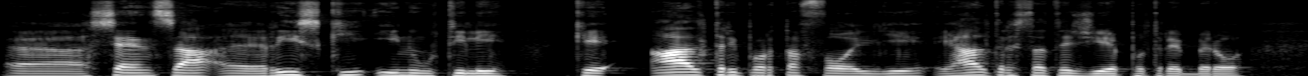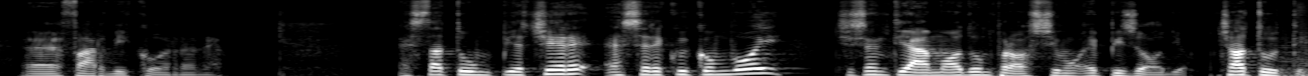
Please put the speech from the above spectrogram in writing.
eh, senza eh, rischi inutili che altri portafogli e altre strategie potrebbero eh, farvi correre. È stato un piacere essere qui con voi, ci sentiamo ad un prossimo episodio. Ciao a tutti!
